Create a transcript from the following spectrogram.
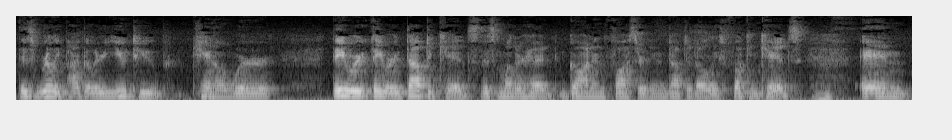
this really popular YouTube channel where they were they were adopted kids. This mother had gone and fostered and adopted all these fucking kids, and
